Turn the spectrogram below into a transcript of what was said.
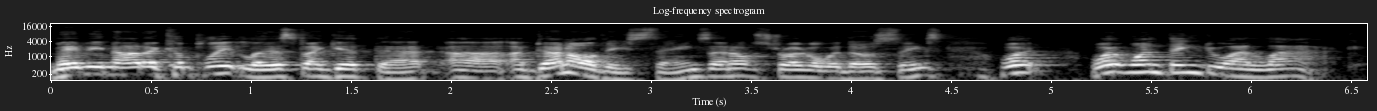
Maybe not a complete list. I get that. Uh, I've done all these things. I don't struggle with those things. What what one thing do I lack?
